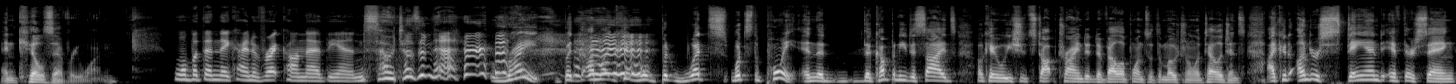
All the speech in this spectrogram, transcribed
and kills everyone? Well, but then they kind of retcon that at the end, so it doesn't matter. right. But I'm like, okay, well, but what's what's the point? And the the company decides, okay, we should stop trying to develop ones with emotional intelligence. I could understand if they're saying,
